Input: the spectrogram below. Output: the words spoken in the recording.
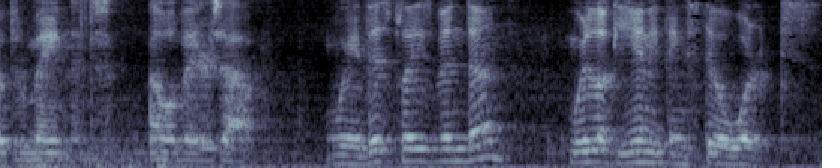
Go through maintenance. Elevator's out. Way this place been done, we're lucky anything still works.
